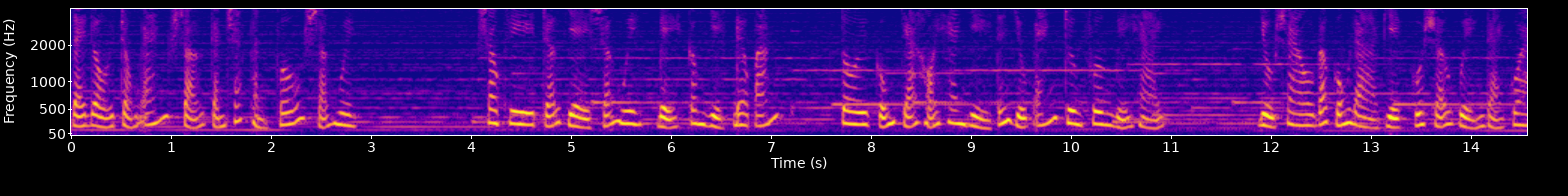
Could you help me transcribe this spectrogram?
đại đội trọng án sở cảnh sát thành phố sở Nguyên. Sau khi trở về sở Nguyên bị công việc đeo bám, tôi cũng chả hỏi han gì đến vụ án Trương Phương bị hại. Dù sao đó cũng là việc của sở huyện Đại Qua.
